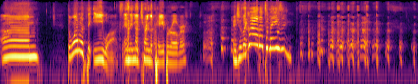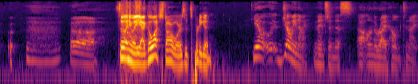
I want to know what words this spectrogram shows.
"Um, the one with the Ewoks." And then you turn the paper over, and she's like, "Wow, that's amazing." So anyway, yeah, go watch Star Wars. It's pretty good. You know, Joey and I mentioned this uh, on the ride home tonight.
